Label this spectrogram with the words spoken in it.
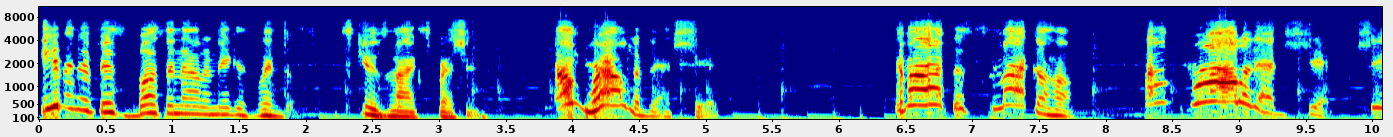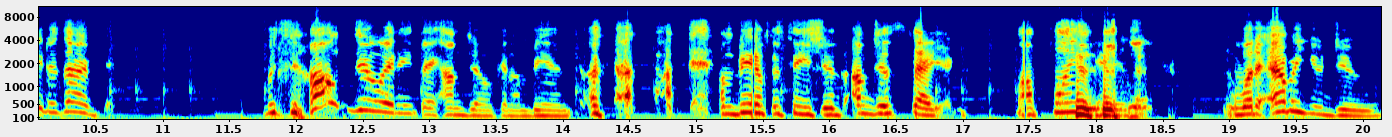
Even if it's busting out a nigga's windows, excuse my expression, I'm proud of that shit. If I have to smack a hoe, I'm proud of that shit. She deserved it. But don't do anything. I'm joking. I'm being I'm being facetious. I'm just saying. My point is whatever you do,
